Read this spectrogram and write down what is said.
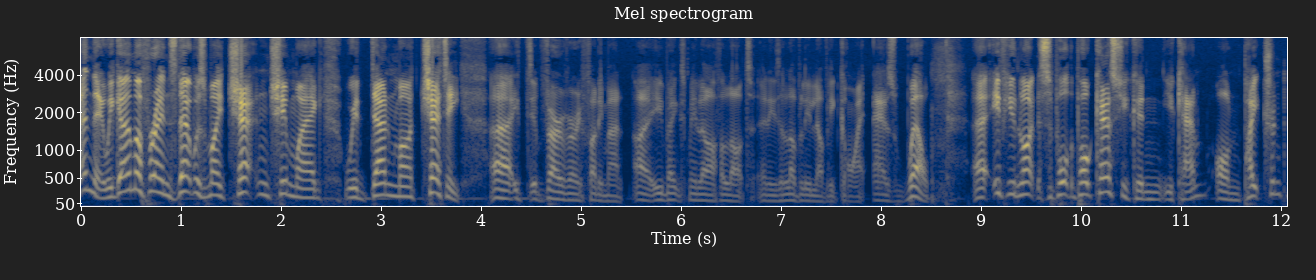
And there we go, my friends. That was my chat and chinwag with Dan Marchetti. Uh, he's a very, very funny man. Uh, he makes me laugh a lot, and he's a lovely, lovely guy as well. Uh, if you'd like to support the podcast, you can you can on Patreon,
